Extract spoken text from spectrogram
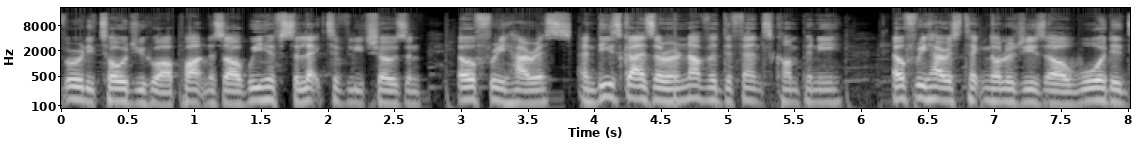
we've already told you who our partners are. We have selectively chosen L3 Harris and these guys are another defense company L3 Harris Technologies are awarded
